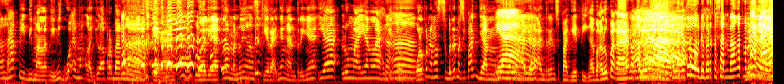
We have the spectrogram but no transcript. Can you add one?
Tapi di malam ini gue emang lagi lapar banget ya kan? Gue lihat lah menu yang sekiranya ngantrinya ya lumayan lah gitu. Walaupun emang sebenarnya masih panjang. Iya, iya, Adalah antrian spaghetti. Gak bakal lupa kan? Nggak Iya. lupa. Ya itu udah berkesan banget menunya ya.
